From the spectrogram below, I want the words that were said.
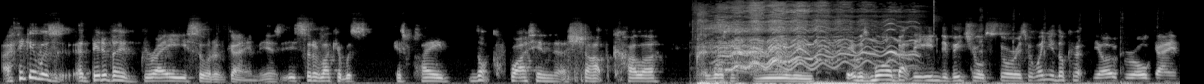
I think it was a bit of a grey sort of game. It's, it's sort of like it was it's played not quite in a sharp colour. It wasn't really. It was more about the individual stories. But when you look at the overall game,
